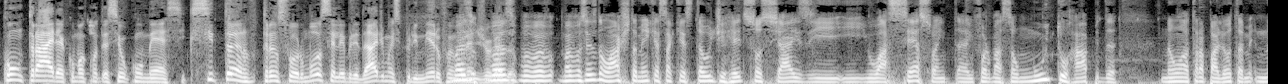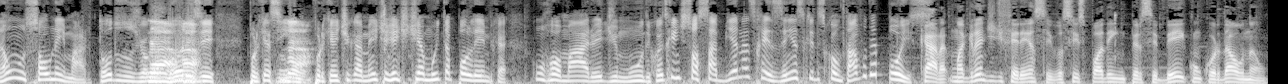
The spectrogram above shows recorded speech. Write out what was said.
contrária como aconteceu com o Messi, que se tran- transformou celebridade, mas primeiro foi um Mas, grande jogador. mas, mas vocês não acham também que essa questão de redes sociais e, e o acesso à in- à informação muito rápida não atrapalhou também? Não só o Neymar, todos os jogadores não. e. Porque assim, Não. porque antigamente a gente tinha muita polêmica com Romário, Edmundo e coisa que a gente só sabia nas resenhas que eles contavam depois. Cara, uma grande diferença, e vocês podem perceber e concordar ou não,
